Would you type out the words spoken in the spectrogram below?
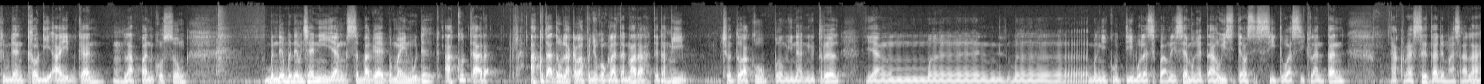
kemudian kau diaibkan hmm. 8-0, benda-benda macam ni yang sebagai pemain muda, aku tak aku tak tahulah kalau penyokong Kelantan marah, tetapi hmm contoh aku peminat neutral yang me, me, mengikuti bola sepak Malaysia mengetahui situasi situasi Kelantan aku rasa tak ada masalah.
